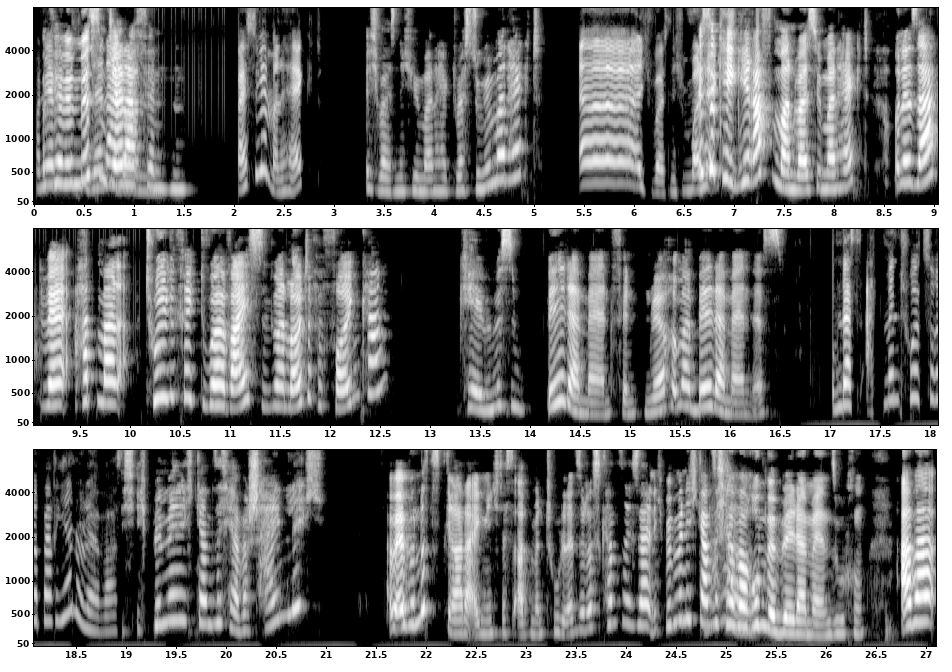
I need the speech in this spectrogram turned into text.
Und Okay, wir müssen Jenna Jenna finden. Weißt du, wie man hackt? Ich weiß nicht, wie man hackt. Weißt du, wie man hackt? Äh, ich weiß nicht, wie man Ist hackt. okay, Giraffenmann weiß, wie man hackt. Und er sagt, wer hat mal ein Tool gekriegt, wo er weiß, wie man Leute verfolgen kann? Okay, wir müssen Bilderman finden, wer auch immer Bilderman ist. Um das Admin-Tool zu reparieren, oder was? Ich, ich bin mir nicht ganz sicher. Wahrscheinlich? Aber er benutzt gerade eigentlich das Admin-Tool. Also das kann es nicht sein. Ich bin mir nicht ganz Ah. sicher, warum wir Bilderman suchen. Aber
